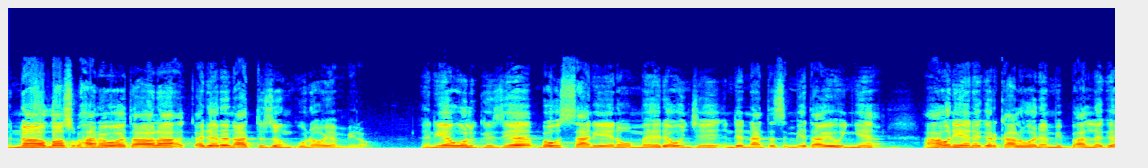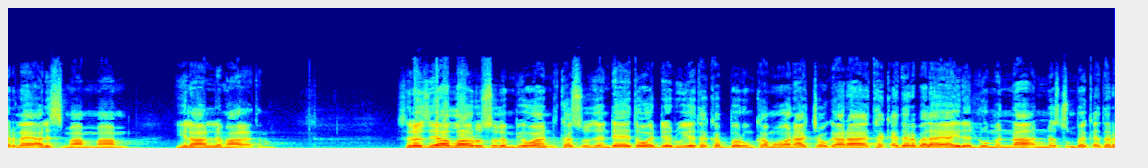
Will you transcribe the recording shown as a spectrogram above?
እና አላህ ስብሓናሁ ወተላ ቀደርን አትዘንጉ ነው የሚለው እኔ ሁልጊዜ በውሳኔ ነው መሄደው እንጂ እንደናንተ ስሜታዊ ሁኜ አሁን ይሄ ነገር ካልሆነ የሚባል ነገር ላይ አልስማማም ይላል ማለት ነው። ስለዚህ አላህ ሩሱልም ቢሆን ከእሱ ዘንዳ የተወደዱ የተከበሩም ከመሆናቸው ጋር ተቀደር በላይ አይደሉምና እነሱም በቀደር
